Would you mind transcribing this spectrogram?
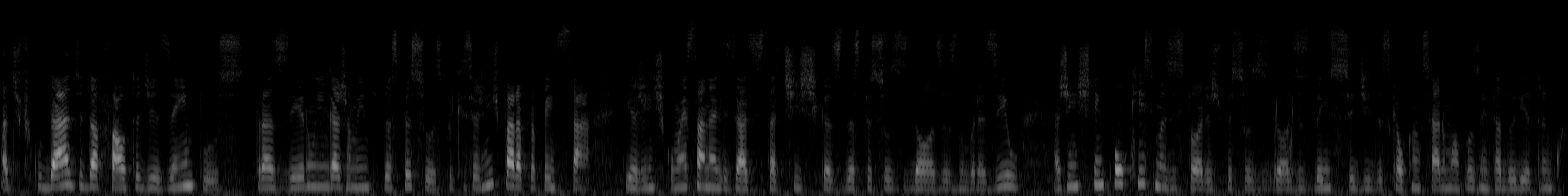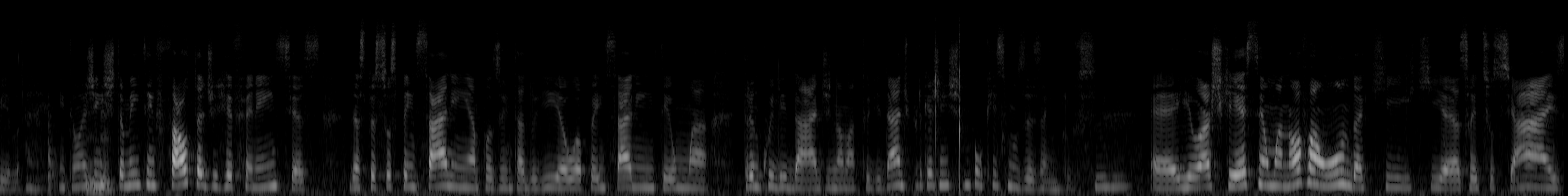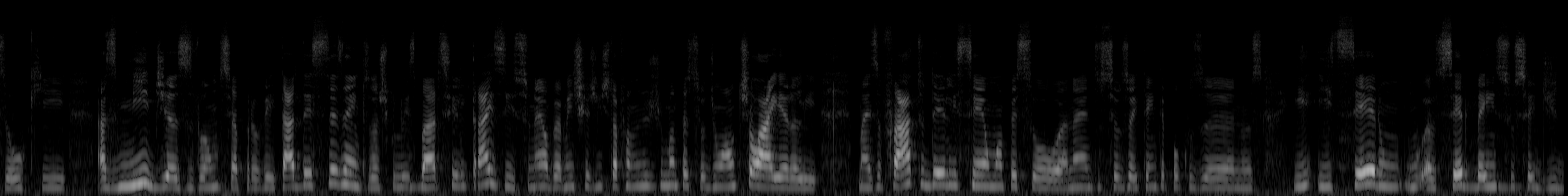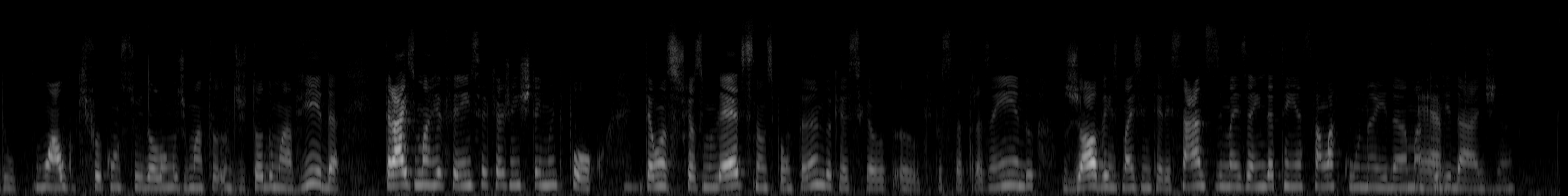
a dificuldade da falta de exemplos trazer um engajamento das pessoas. Porque se a gente para para pensar e a gente começa a analisar as estatísticas das pessoas idosas no Brasil, a gente tem pouquíssimas histórias de pessoas idosas bem-sucedidas que alcançaram uma aposentadoria tranquila. É. Então a uhum. gente também tem falta de referências das pessoas pensarem em aposentadoria ou a pensarem em ter uma tranquilidade na maturidade, porque a gente tem pouquíssimos exemplos. Uhum. É, e eu acho que essa é uma nova onda que, que as redes sociais ou que as mídias vão se aproveitar desses exemplos. Eu acho que o Luiz Barsi ele traz isso, né? Obviamente que a gente está falando de uma pessoa, de um outlier ali, mas o fato dele ser uma pessoa, né, dos seus 80 e poucos anos e, e ser um, um, ser bem sucedido com algo que foi construído ao longo de, uma, de toda uma vida traz uma referência que a gente tem muito pouco. Então, acho que as mulheres estão despontando, que é que é o, o que você está trazendo, os jovens mais interessados, mas ainda tem essa lacuna aí da maturidade, é. né?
